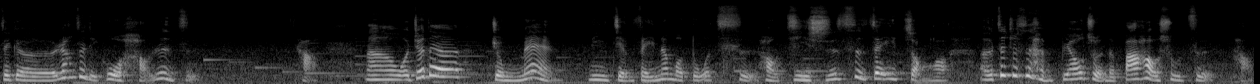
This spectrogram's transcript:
这个让自己过好日子。好，那我觉得 j o Man，你减肥那么多次，好，几十次这一种哦，呃，这就是很标准的八号数字。好，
